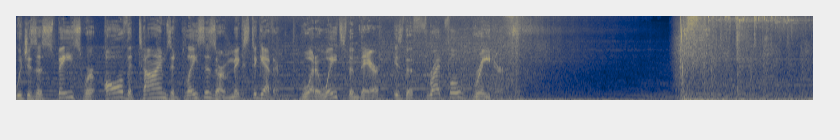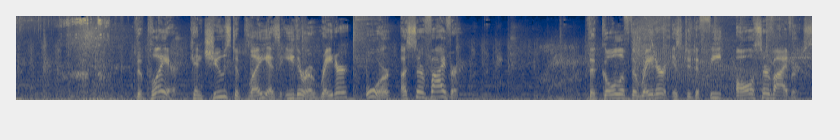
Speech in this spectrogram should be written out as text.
which is a space where all the times and places are mixed together. What awaits them there is the threatful Raider. The player can choose to play as either a Raider or a Survivor. The goal of the Raider is to defeat all survivors,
